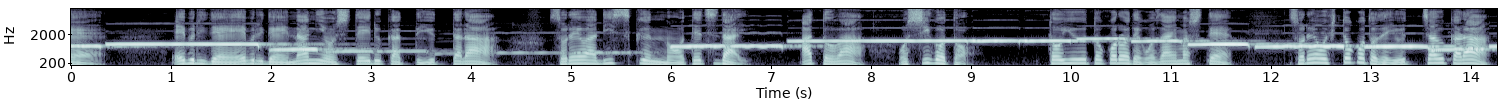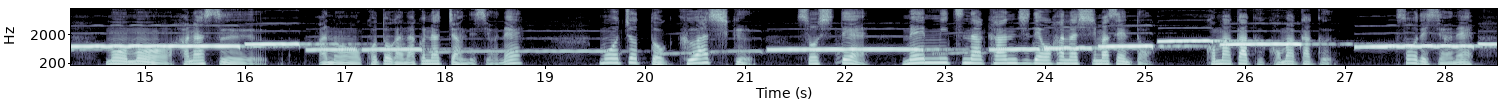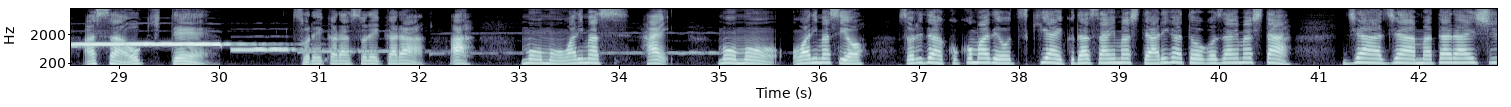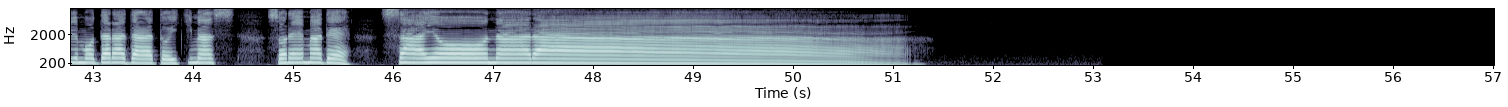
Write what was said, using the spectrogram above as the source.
エブリデイエブリデイ何をしているかって言ったら、それはリス君のお手伝い、あとはお仕事というところでございまして、それを一言で言っちゃうから、もうもう話す、あの、ことがなくなっちゃうんですよね。もうちょっと詳しく、そして綿密な感じでお話ししませんと。細かく細かく。そうですよね。朝起きて、それからそれから、あ、もうもう終わります。はい。もうもう終わりますよ。それではここまでお付き合いくださいましてありがとうございました。じゃあじゃあまた来週もダラダラと行きます。それまで、さようなら。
